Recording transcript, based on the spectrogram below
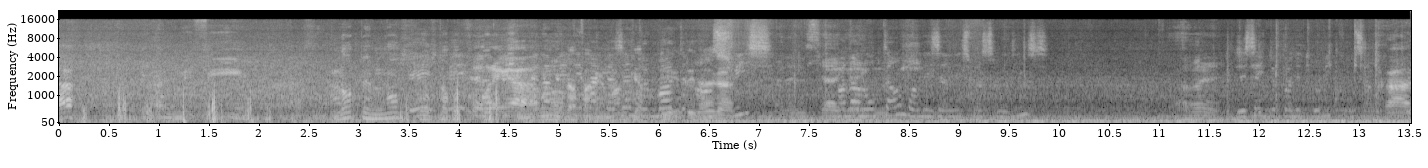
Ah Pendant longtemps, dans les années J'essaye de pas trop vite comme ça. Ah,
